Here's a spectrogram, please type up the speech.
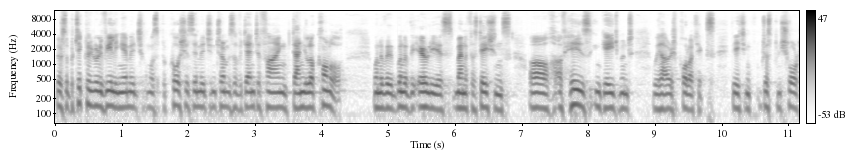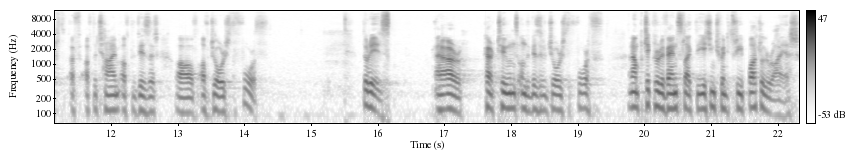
There's a particularly revealing image, almost precocious image in terms of identifying Daniel O'Connell, one of, the, one of the earliest manifestations of, of, his engagement with Irish politics, dating just short of, of the time of the visit of, of George IV. There is, our cartoons on the visit of George IV, and on particular events like the 1823 bottle riot,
